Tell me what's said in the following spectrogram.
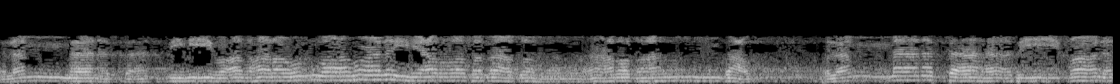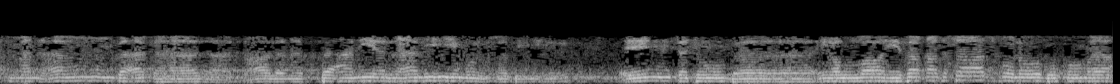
فلما نبأت به وأظهره الله عليه عرف بعضه وأعرض عن بعض. ولما نبأها به قالت من أنبأك هذا؟ قال نبأني العليم الخبير. إن تتوبا إلى الله فقد سرت قلوبكما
